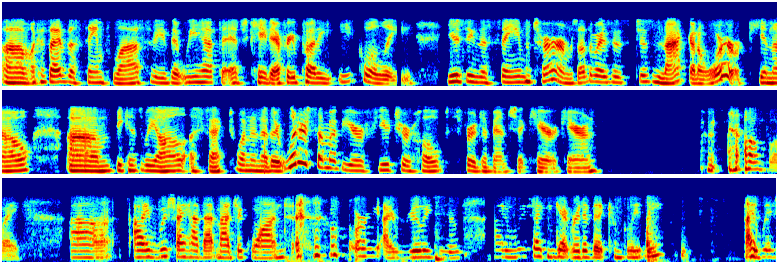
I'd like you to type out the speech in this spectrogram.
um, because I have the same philosophy that we have to educate everybody equally using the same mm-hmm. terms. Otherwise, it's just not going to work, you know, um, because we all affect one another. What are some of your future hopes for dementia care, Karen? Oh, boy. Uh, I wish I had that magic wand, or I really do. I wish I can get rid of it completely. I wish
